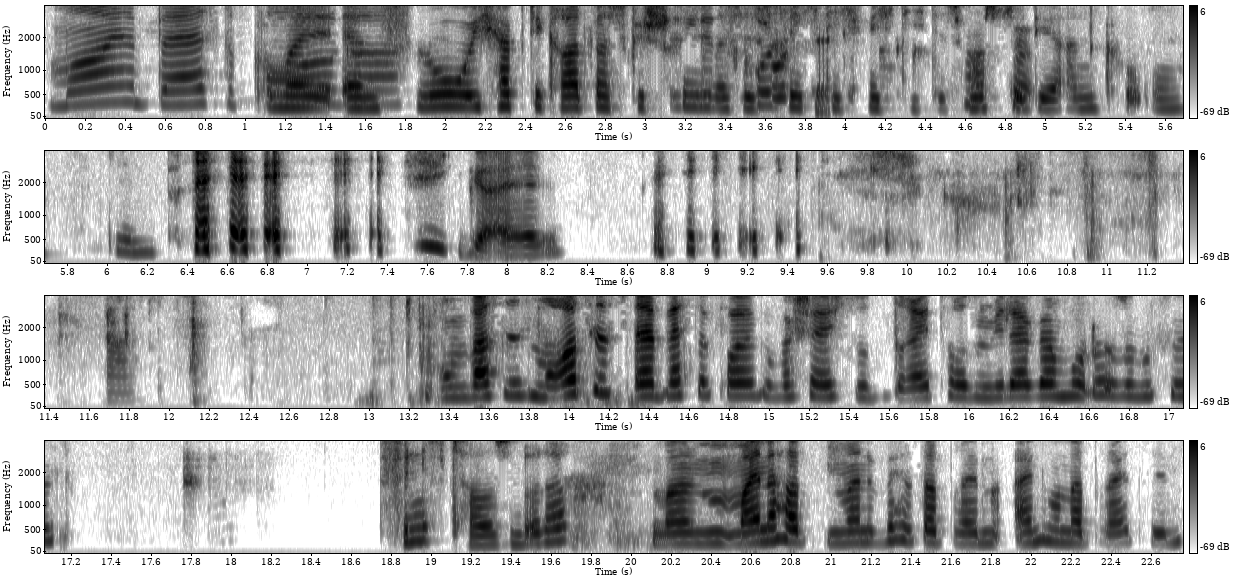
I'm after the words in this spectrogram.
Meine beste Guck mal, Folge. ähm, Flo, ich habe dir gerade was geschrieben. Das ist richtig wichtig. Das musst du dir angucken. Geil. Und was ist Mortis äh, beste Folge? Wahrscheinlich so 3000 Wiedergaben oder so gefühlt. 5000, oder? Meine, meine hat, meine beste hat drei- 113.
